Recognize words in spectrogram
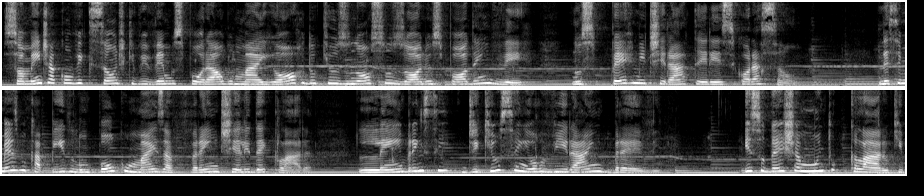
Somente a convicção de que vivemos por algo maior do que os nossos olhos podem ver nos permitirá ter esse coração. Nesse mesmo capítulo, um pouco mais à frente, ele declara: Lembrem-se de que o Senhor virá em breve. Isso deixa muito claro que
